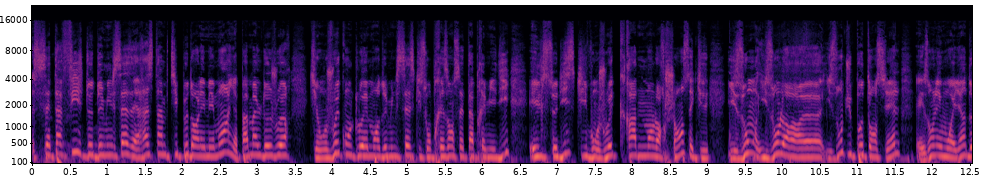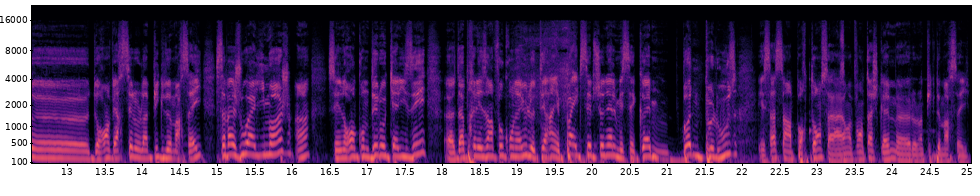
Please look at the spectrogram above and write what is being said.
cette affiche de 2016 elle reste un petit peu dans les mémoires. Il y a pas mal de joueurs qui ont joué contre l'OM en 2016 qui sont présents cet après-midi et ils se disent qu'ils vont jouer crânement leur chance et qu'ils ils ont ils ont leur euh, ils ont du potentiel les moyens de de renverser l'Olympique de Marseille. Ça va jouer à Limoges. Hein. C'est une rencontre délocalisée. Euh, D'après les infos qu'on a eues, le terrain est pas exceptionnel, mais c'est quand même une bonne pelouse et ça c'est important. Ça avantage quand même euh, l'Olympique de Marseille.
